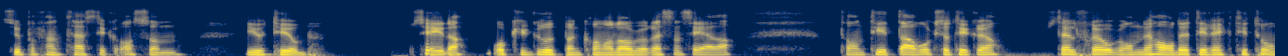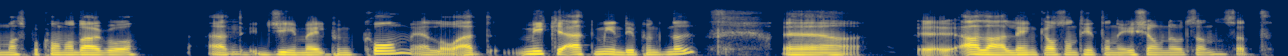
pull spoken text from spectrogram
Superfantastic Awesome Youtube-sida och gruppen Conor Dager recenserar. Ta en titt där också tycker jag. Ställ frågor om ni har det direkt till Thomas på Conor at mm. gmail.com eller at micke.mindy.nu. Uh, Eh, alla länkar och sånt hittar ni i show notesen. Så att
